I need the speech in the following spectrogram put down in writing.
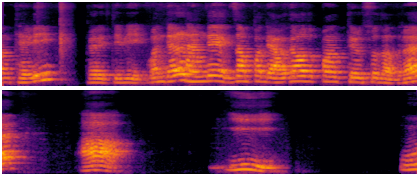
ಅಂತ ಹೇಳಿ ಕರಿತೀವಿ. ಒಂದೆರಡು ಹಂಗೆ ಎಕ್ಸಾಂಪಲ್ ಯಾವ್ದಾವ್ದಪ್ಪ ಅಂತ ತಿಳಿಸೋದಾದ್ರೆ, ಆ ಇ ಉ,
